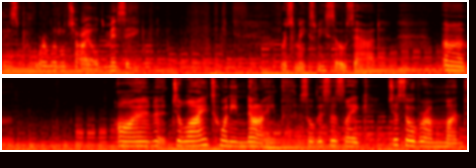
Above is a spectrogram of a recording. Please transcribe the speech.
this poor little child missing, which makes me so sad. Um, on July 29th, so this is like just over a month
